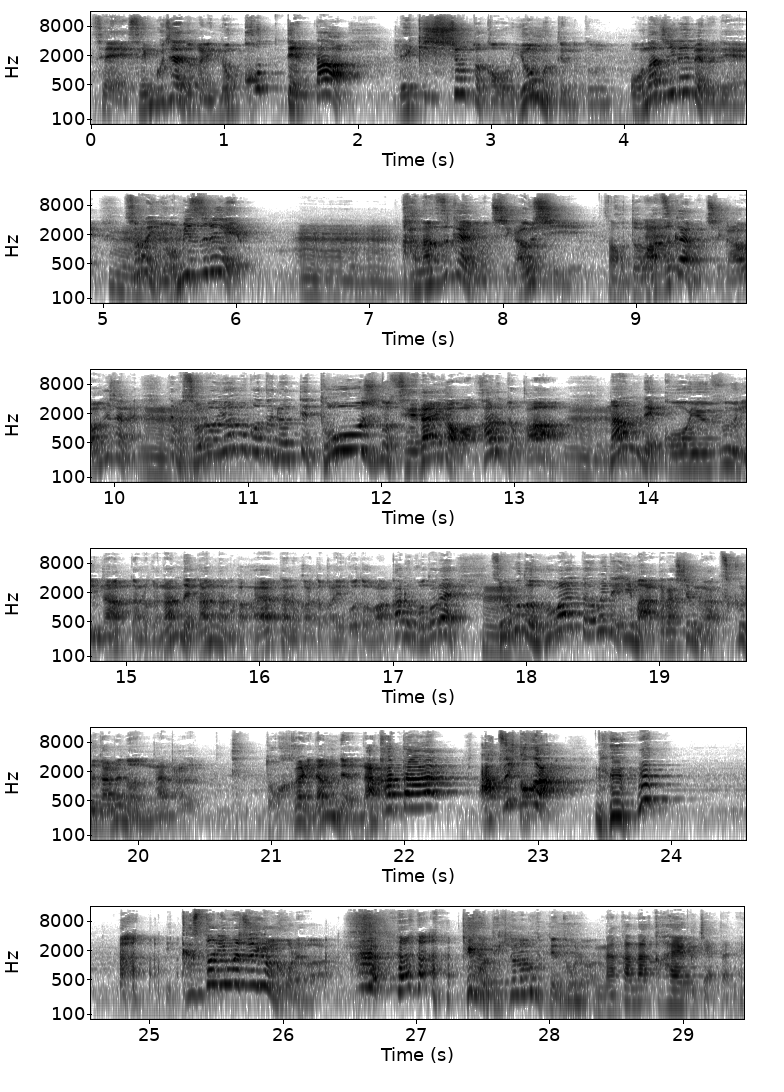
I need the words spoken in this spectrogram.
せ戦国時代とかに残ってた歴史書とかを読むっていうのと同じレベルで、うん。それは読みづれえよ。うんうんうん。仮名遣いも違うし言葉遣いも違うわけじゃない、うん。でもそれを読むことによって当時の世代が分かるとか、うん。なんでこういう風になったのかなんでガンダムが流行ったのかとかいうことが分かることで、うん。そういうことを踏まえた上で今新しいものが作るためのなんかどこかになるんだよ中田敦彦か！エクストリーム授業かこれは。結構適当なこと言ってんぞ俺は、なかなか早口やったね、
